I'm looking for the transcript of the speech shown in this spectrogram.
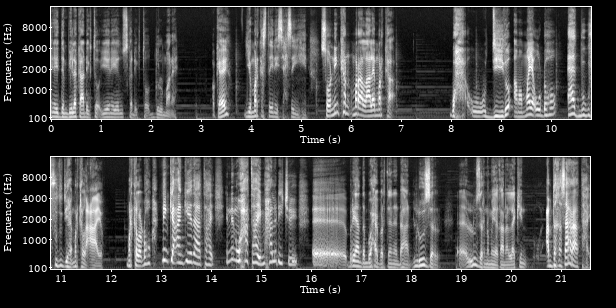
inay dembiile kaa dhigto iyo inay iyadu iska dhigto dulmane okay iyo mar kasta inay saxsan yihiin soo ninkan mar allaale marka wax uu diido ama maya uu dhaho aad buu ugu fudud yahay marka la caayo marka la dhaho nin gacangeedaa tahay nin waxaa tahay maxaa la dhihi jiray? Eh, baryahan dambe waxay barteen inay dhahaan loser Eh, loserna ma yaqaana laakiin cabdikhasaara tahay.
